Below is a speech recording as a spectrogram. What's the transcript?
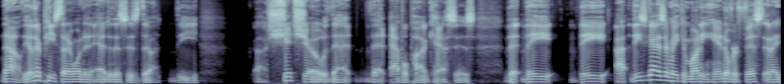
Now, the other piece that I wanted to add to this is the the uh, shit show that that Apple Podcasts is that they they uh, these guys are making money hand over fist, and I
